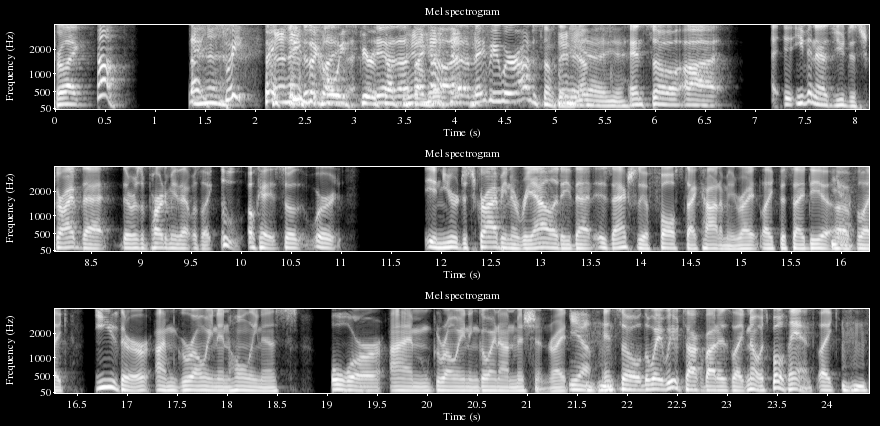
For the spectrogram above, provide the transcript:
we're like, oh, nice, sweet. Thanks. Seems like Holy Spirit's yeah, up to that's like, something. oh, maybe we were onto something. You know? Yeah, yeah. And so, uh, even as you described that, there was a part of me that was like, ooh, okay, so we're in you're describing a reality that is actually a false dichotomy, right? Like this idea Yeah. of like either I'm growing in holiness or I'm growing and going on mission, right? Yeah. Mhm. And so the way we would talk about it is like, no, it's both and. Like Mhm.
